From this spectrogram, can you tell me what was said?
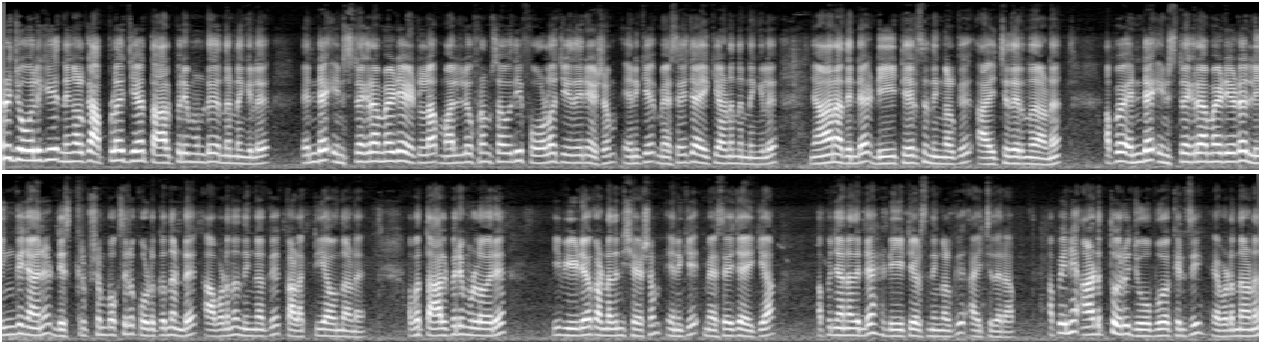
ഒരു ജോലിക്ക് നിങ്ങൾക്ക് അപ്ലൈ ചെയ്യാൻ താല്പര്യമുണ്ട് എന്നുണ്ടെങ്കിൽ എന്റെ ഇൻസ്റ്റാഗ്രാം ഐ ഡി ആയിട്ടുള്ള മല്ലു ഫ്രം സൗദി ഫോളോ ചെയ്തതിന് ശേഷം എനിക്ക് മെസ്സേജ് അയക്കുകയാണെന്നുണ്ടെങ്കിൽ ഞാൻ അതിന്റെ ഡീറ്റെയിൽസ് നിങ്ങൾക്ക് അയച്ചു തരുന്നതാണ്. അപ്പോൾ എന്റെ ഇൻസ്റ്റാഗ്രാം ഐ ഡിയുടെ ലിങ്ക് ഞാൻ ഡിസ്ക്രിപ്ഷൻ ബോക്സിൽ കൊടുക്കുന്നുണ്ട്. അവിടെ നിന്ന് നിങ്ങൾക്ക് കളക്ട് ചെയ്യാവുന്നതാണ്. അപ്പോൾ താല്പര്യമുള്ളവർ ഈ വീഡിയോ കണ്ടതിന് ശേഷം എനിക്ക് മെസ്സേജ് അയയ്ക്കുക. അപ്പോൾ ഞാനതിന്റെ ഡീറ്റെയിൽസ് നിങ്ങൾക്ക് അയച്ചു തരാം. അപ്പോൾ ഇനി അടുത്തൊരു ജോബ് വേക്കൻസി എവിടെ നിന്നാണ്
